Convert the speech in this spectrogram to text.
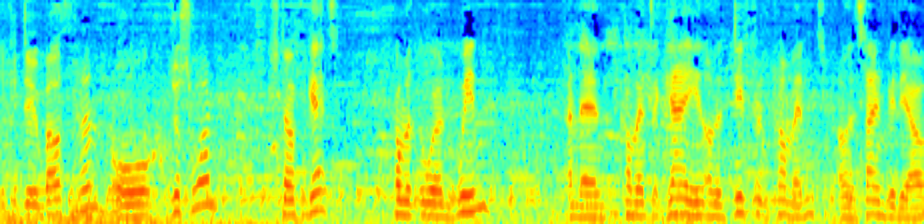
You could do both of them or just one. Just don't forget, comment the word win and then comment again on a different comment on the same video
